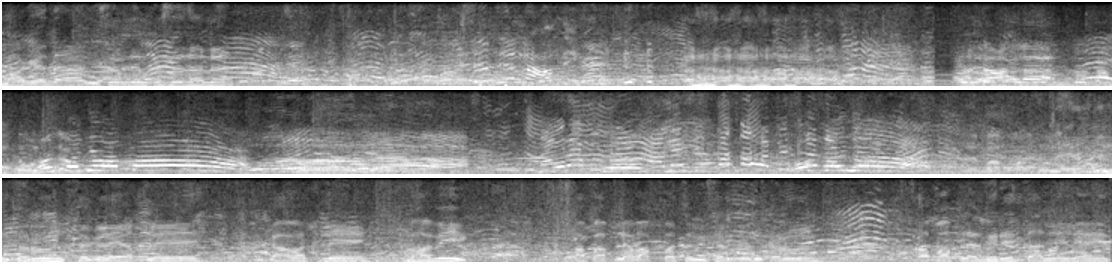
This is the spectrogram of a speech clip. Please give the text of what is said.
मागे आता विसर्जन कसं झालं? बाप्पाचं विसर्जन करून सगळे आपले गावातले भाविक आपापल्या बाप्पाचं विसर्जन करून आपापल्या घरी चाललेले आहेत.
